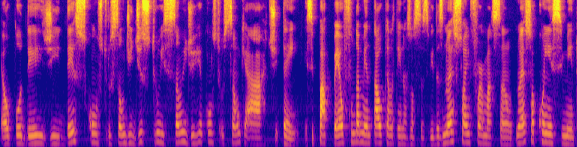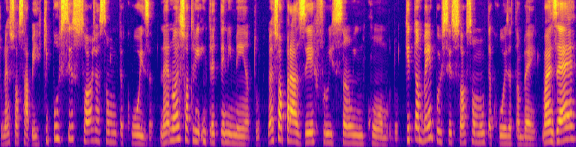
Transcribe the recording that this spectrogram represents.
é o poder de desconstrução, de destruição e de reconstrução que a arte tem. Esse papel fundamental que ela tem nas nossas vidas. Não é só informação, não é só conhecimento, não é só saber, que por si só já são muita coisa, né? Não é só entretenimento, não é só prazer, fruição e incômodo, que também por si só são muita coisa também. Mas é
